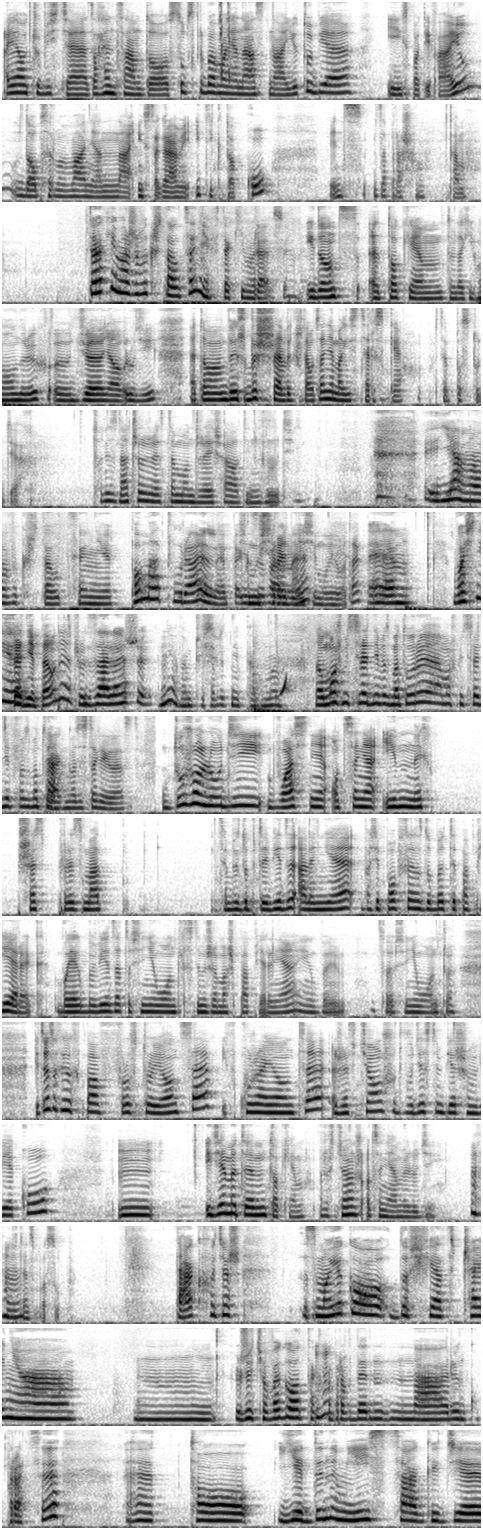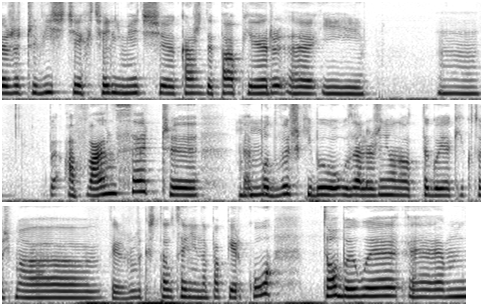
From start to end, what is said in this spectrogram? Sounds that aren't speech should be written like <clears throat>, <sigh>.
A ja oczywiście zachęcam do subskrybowania nas na YouTubie i Spotify'u, do obserwowania na Instagramie i TikToku, więc zapraszam tam. To jakie masz wykształcenie w takim razie? Idąc e, tokiem tym takich mądrych e, dzielenia ludzi, e, to mam wyż, wyższe wykształcenie magisterskie po studiach. To nie znaczy, że jestem mądrzejsza od innych ludzi. Ja mam wykształcenie pomaturalne, tak Średnie zwane. się mówiło, tak? Em, właśnie Średnie pełne? Czy... zależy, nie wiem czy średnie pełne. No, możesz mieć średnie bez matury, a możesz mieć średnie bez matury. Tak. Coś takiego jest. Dużo ludzi właśnie ocenia innych przez pryzmat jakby zdobytej wiedzy, ale nie właśnie poprzez zdobyty papierek, bo jakby wiedza to się nie łączy z tym, że masz papier, nie? Jakby to się nie łączy. I to jest takie chyba frustrujące i wkurzające, że wciąż w XXI wieku mm, idziemy tym tokiem, że wciąż oceniamy ludzi w Mhm. ten sposób. Tak, chociaż z mojego doświadczenia mm, życiowego, tak Mhm. naprawdę na rynku pracy, e, to jedyne miejsca, gdzie rzeczywiście chcieli mieć każdy papier e, i mm, awanse czy Mhm. podwyżki były uzależnione od tego, jakie ktoś ma wiesz, wykształcenie na papierku, to były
